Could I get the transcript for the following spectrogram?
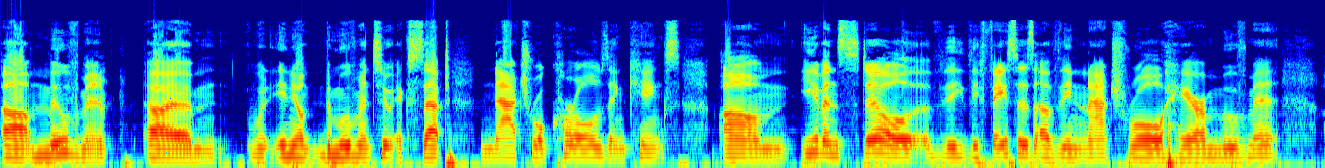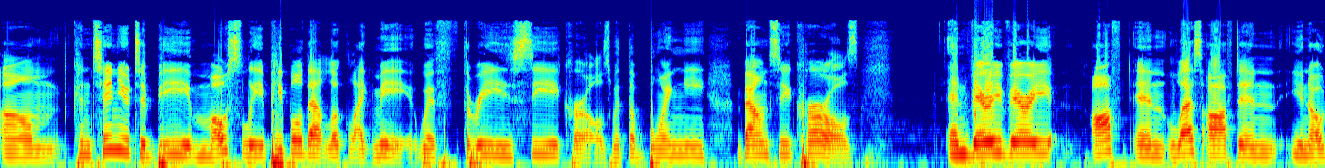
uh, movement, um, you know the movement to accept natural curls and kinks. Um, even still the the faces of the natural hair movement um, continue to be mostly people that look like me with 3C curls, with the boingy, bouncy curls, and very, very often, and less often, you know,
